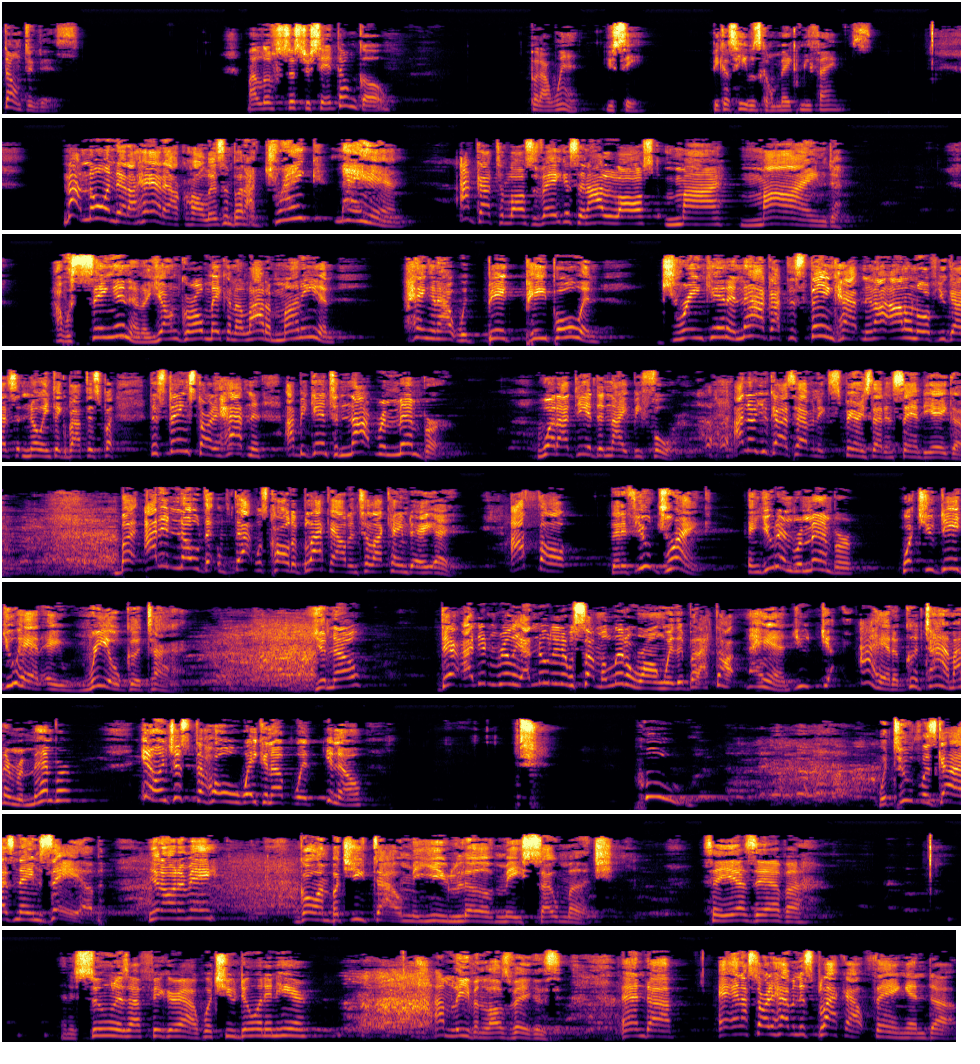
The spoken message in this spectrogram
Don't do this. My little sister said, don't go. But I went, you see, because he was going to make me famous. Not knowing that I had alcoholism, but I drank, man. I got to Las Vegas and I lost my mind. I was singing and a young girl making a lot of money and hanging out with big people and drinking. And now I got this thing happening. I, I, don't know if you guys know anything about this, but this thing started happening. I began to not remember what I did the night before. I know you guys haven't experienced that in San Diego, but I didn't know that that was called a blackout until I came to AA. I thought that if you drank and you didn't remember what you did, you had a real good time. You know? There, I didn't really, I knew that there was something a little wrong with it, but I thought, man, you, I had a good time. I didn't remember. You know, and just the whole waking up with, you know, whoo, with toothless guys named Zeb. You know what I mean? Going, but you told me you love me so much. Say, yes, Zeb. Uh, And as soon as I figure out what you doing in here, I'm leaving Las Vegas. And, uh, and I started having this blackout thing and, uh,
